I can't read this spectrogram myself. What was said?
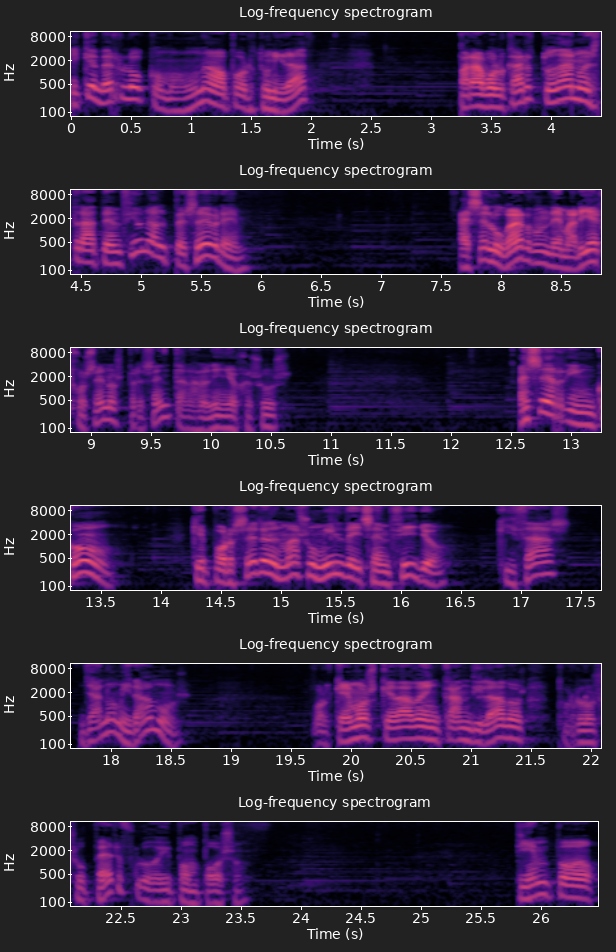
hay que verlo como una oportunidad para volcar toda nuestra atención al pesebre, a ese lugar donde María y José nos presentan al niño Jesús a ese rincón que por ser el más humilde y sencillo, quizás ya no miramos, porque hemos quedado encandilados por lo superfluo y pomposo. Tiempo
